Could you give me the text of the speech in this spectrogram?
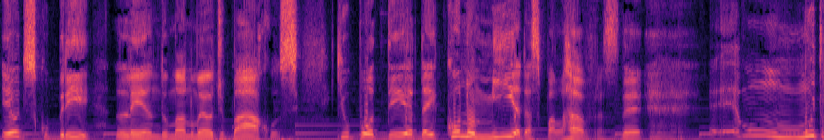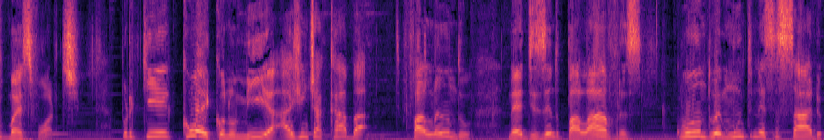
eu descobri lendo Manuel de Barros que o poder da economia das palavras, né, é muito mais forte. Porque com a economia a gente acaba falando né, dizendo palavras quando é muito necessário.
